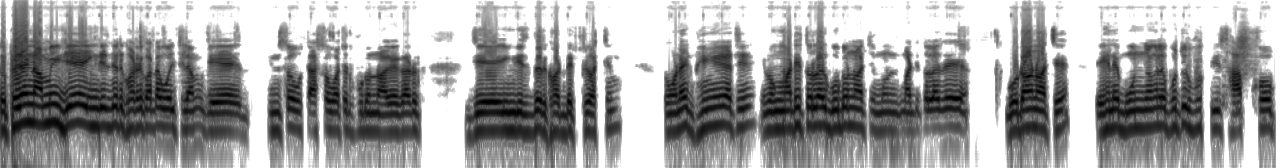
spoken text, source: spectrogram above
তো ফ্রেন্ড আমি যে ইংরেজদের ঘরের কথা বলছিলাম, যে তিনশো চারশো বছর পুরনো আগেকার যে ইংরেজদের ঘর দেখতে পাচ্ছেন, তো অনেক ভেঙে গেছে এবং মাটির তলায় গোডাউন আছে মাটির তলাতে গোডাউন আছে, এখানে বন জঙ্গলে প্রচুর ভর্তি, সাপ খোপ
